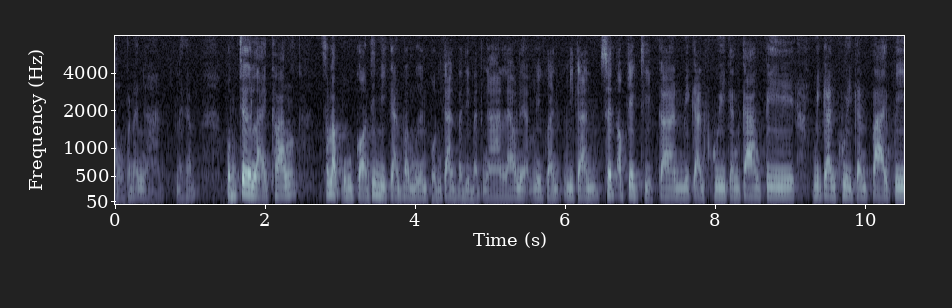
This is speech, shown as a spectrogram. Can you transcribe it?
ของพนักงานนะครับ ผมเจอหลายครั้ง สำหรับองค์กรที่มีการประเมินผลการปฏิบัติงานแล้วเนี่ยมีการมีการ set objective การมีการคุยกันกลางปี มีการคุยกันปลายปี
